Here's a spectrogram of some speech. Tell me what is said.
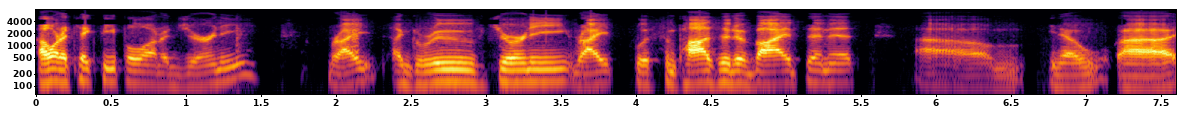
I want to take people on a journey, right? A groove journey, right, with some positive vibes in it. Um, you know, uh,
